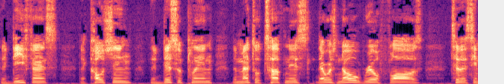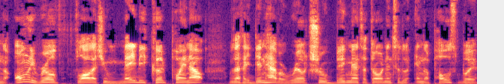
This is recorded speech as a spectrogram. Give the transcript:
the defense, the coaching, the discipline, the mental toughness. There was no real flaws to this team. The only real flaw that you maybe could point out was that they didn't have a real true big man to throw it into the in the post, but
